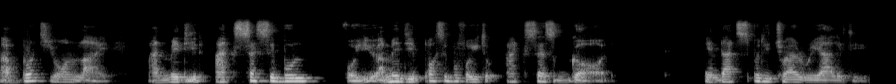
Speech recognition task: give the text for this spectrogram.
I've brought you online and made it accessible for you. I made it possible for you to access God in that spiritual reality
